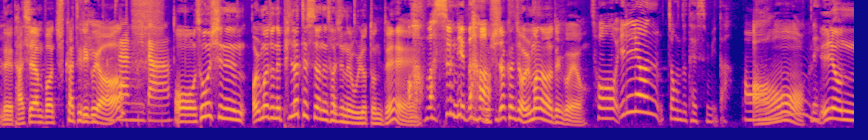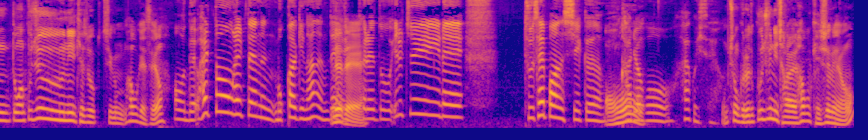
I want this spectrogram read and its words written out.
네, 다시 한번 축하드리고요. 감사합니다. 어, 소은 씨는 얼마 전에 필라테스 하는 사진을 올렸던데. 어, 맞습니다. 어, 시작한 지 얼마나 된 거예요? 저 1년 정도 됐습니다. 어, 아, 네. 1년 동안 꾸준히 계속 지금 하고 계세요? 어, 네. 활동할 때는 못 가긴 하는데 네네. 그래도 일주일에 두세 번씩은 오. 가려고 하고 있어요. 엄청 그래도 꾸준히 잘 하고 계시네요.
